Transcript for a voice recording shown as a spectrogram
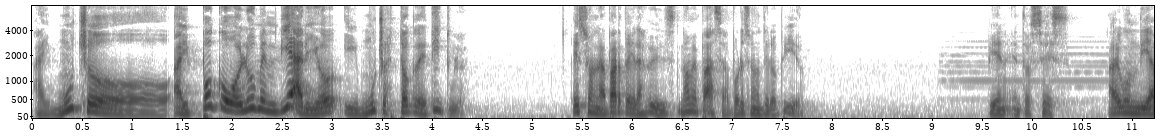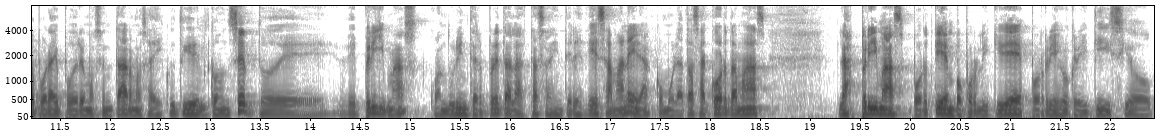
hay mucho, hay poco volumen diario y mucho stock de título. Eso en la parte de las bills no me pasa, por eso no te lo pido. Bien, entonces, algún día por ahí podremos sentarnos a discutir el concepto de, primas, cuando uno interpreta las tasas de interés de esa manera, como la tasa corta más las primas por tiempo, por liquidez, por riesgo crediticio,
